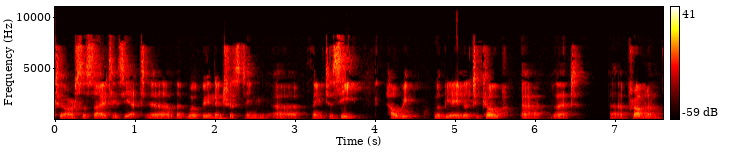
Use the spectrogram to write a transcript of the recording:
to our societies yet. Uh, that will be an interesting thing to see, how we will be able to cope with that problem.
